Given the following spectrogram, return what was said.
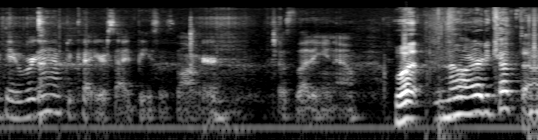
Okay, we're gonna have to cut your side pieces longer. Just letting you know. What? No, I already cut them.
